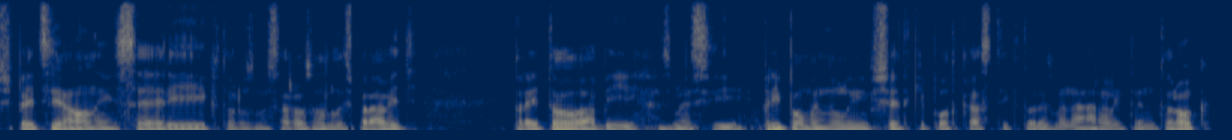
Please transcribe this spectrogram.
špeciálnej sérii, ktorú sme sa rozhodli spraviť preto, aby sme si pripomenuli všetky podcasty, ktoré sme nahrali tento rok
